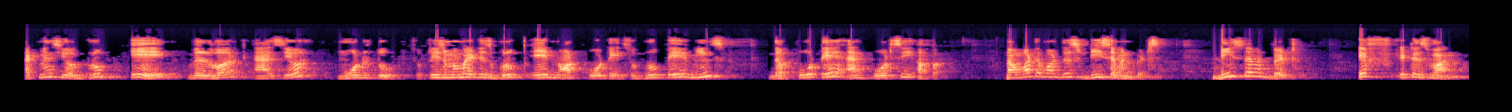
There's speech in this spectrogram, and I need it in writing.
that means your group A will work as your mode 2 so please remember it is group A not port A. So group A means the port A and port C upper. Now what about this D7 bits? D7 bit if it is 1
